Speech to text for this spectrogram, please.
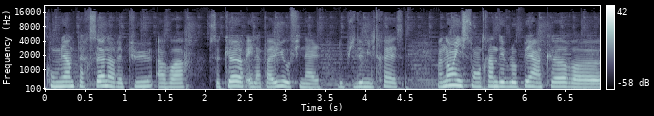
combien de personnes auraient pu avoir ce cœur et l'a pas eu au final depuis 2013. Maintenant, ils sont en train de développer un cœur euh,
